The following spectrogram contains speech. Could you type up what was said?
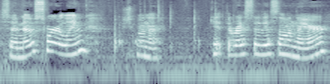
So no swirling. Just gonna get the rest of this on there.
